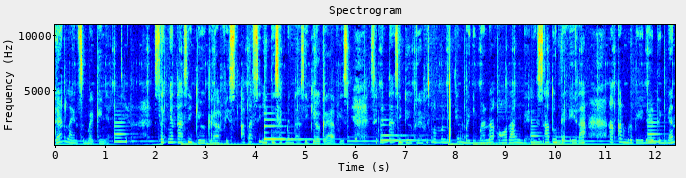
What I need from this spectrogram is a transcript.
dan lain sebagainya. Segmentasi geografis. Apa sih itu segmentasi geografis? Segmentasi geografis memelihatkan bagaimana orang dari satu daerah akan berbeda dengan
